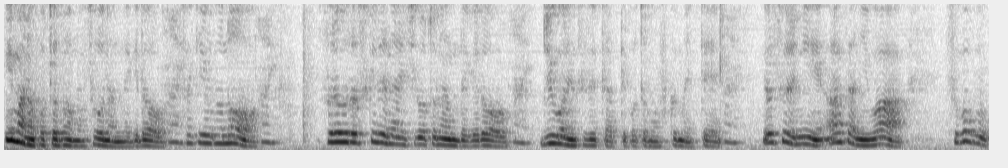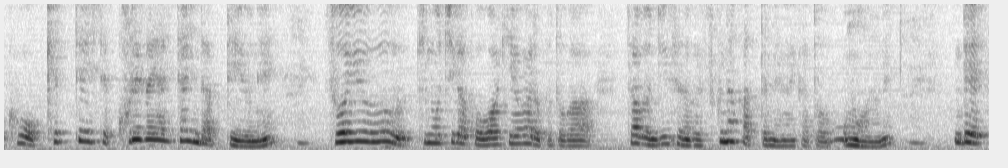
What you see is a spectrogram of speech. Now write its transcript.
今の言葉もそうなんだけど、はい、先ほどの、はい、それほど好きでない仕事なんだけど、はい、15年続いたってことも含めて、要するにあなたにはすごくこう決定してこれがやりたいんだっていうね、そういう気持ちがこう湧き上がることが多分人生の中で少なかったんじゃないかと思うのね。で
